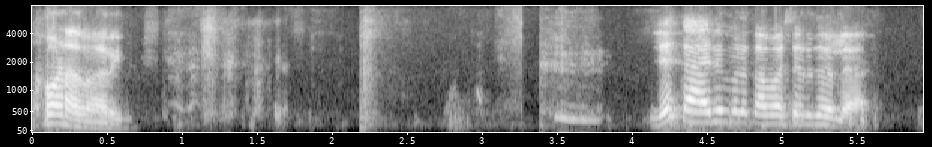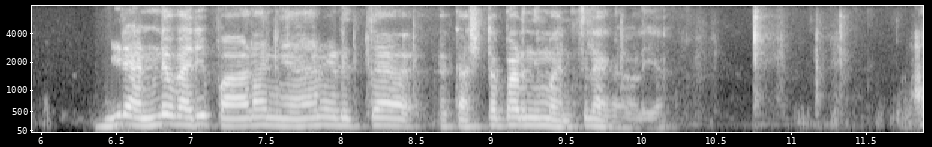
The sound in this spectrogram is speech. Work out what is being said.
ഓടാ മാറി. ഞാൻ കാര്യം പോലെ തമാശ എടുത്തല്ല ഈ രണ്ട് വരി പാടാൻ ഞാൻ എടുത്ത കഷ്ടപ്പാട് നീ മനസ്സിലാക്കണം അളിയാ. ആ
